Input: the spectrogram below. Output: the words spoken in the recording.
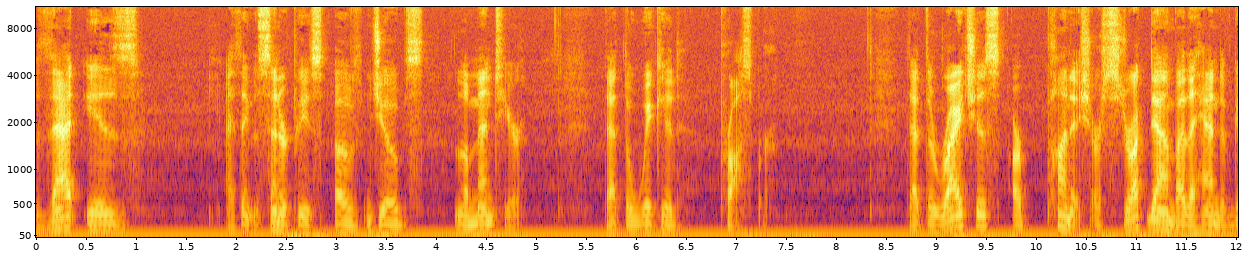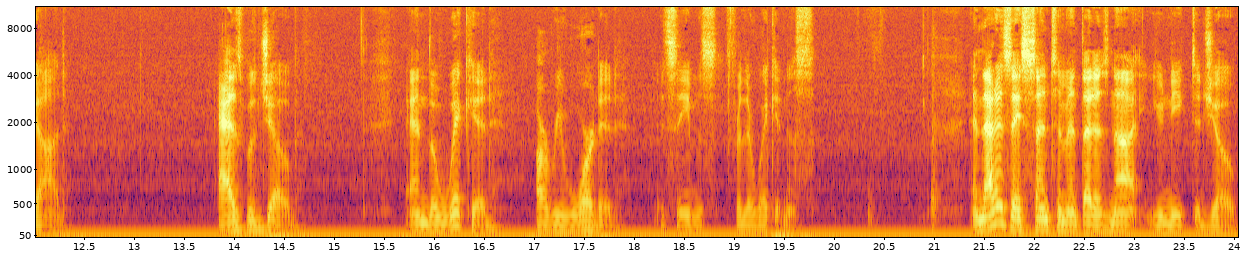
that is, I think, the centerpiece of Job's lament here that the wicked prosper, that the righteous are punished, are struck down by the hand of God, as with Job and the wicked are rewarded, it seems, for their wickedness. And that is a sentiment that is not unique to Job,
